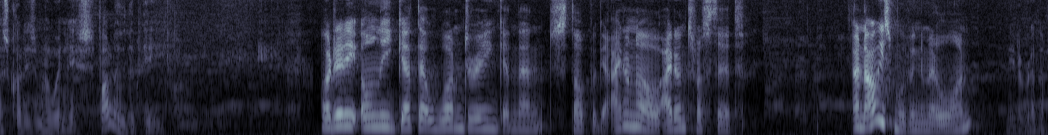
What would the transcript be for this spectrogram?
Ascot is my witness. Follow the P. Or did he only get that one drink and then stop again? I don't know. I don't trust it. Oh, now he's moving the middle one. You need a rhythm.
